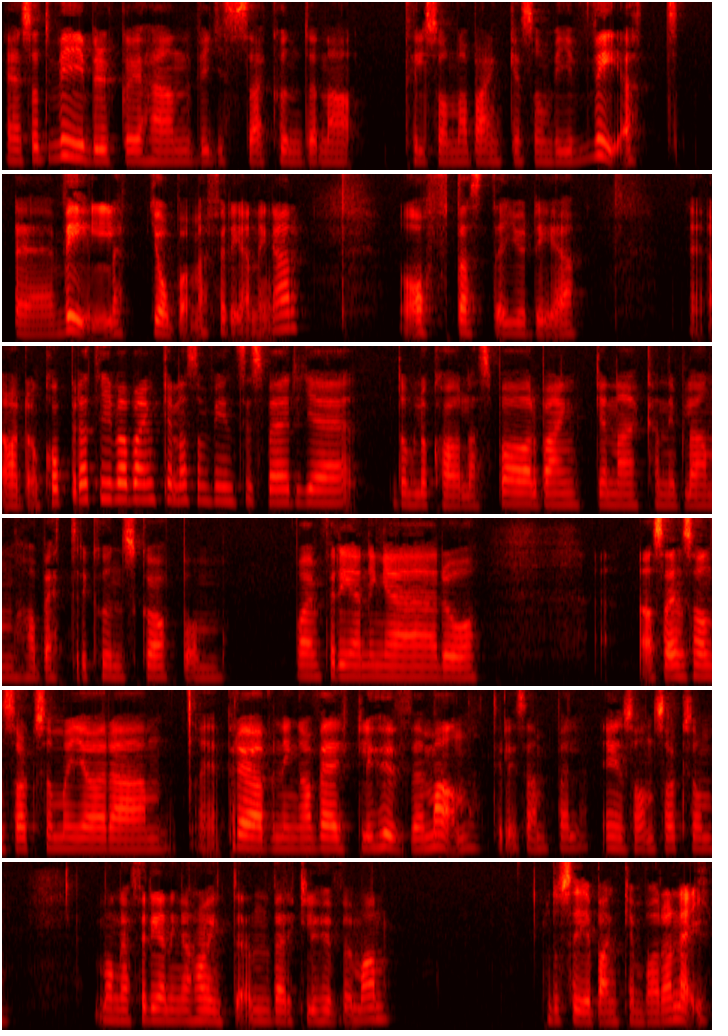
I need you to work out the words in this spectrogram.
Eh, så att vi brukar ju hänvisa kunderna till sådana banker som vi vet eh, vill jobba med föreningar. Och oftast är ju det eh, ja, de kooperativa bankerna som finns i Sverige. De lokala sparbankerna kan ibland ha bättre kunskap om vad en förening är och alltså en sån sak som att göra eh, prövning av verklig huvudman till exempel är en sån sak som många föreningar har inte en verklig huvudman. Då säger banken bara nej.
